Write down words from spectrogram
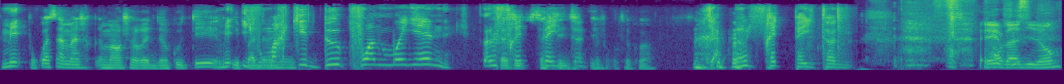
Mais, Pourquoi ça marche- marcherait d'un côté mais et ils pas vont marquer deux points de moyenne. Alfred Ça, Payton. n'importe quoi. Il y a Alfred Payton. Eh ben juste- dis donc.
